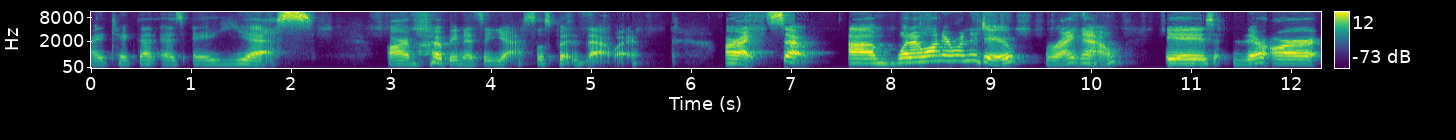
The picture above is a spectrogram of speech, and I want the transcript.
I take that as a yes. I'm hoping it's a yes. Let's put it that way. All right, so um, what I want everyone to do right now is there are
